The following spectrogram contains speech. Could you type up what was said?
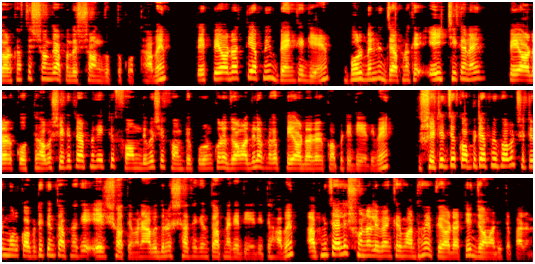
দরখাস্তের সঙ্গে আপনাদের সংযুক্ত করতে হবে। তো এই পে অর্ডারটি আপনি ব্যাংকে গিয়ে বলবেন যে আপনাকে এই ঠিকানায় পে অর্ডার করতে হবে। সেক্ষেত্রে আপনাকে একটি ফর্ম দিবে। সেই ফর্মটি পূরণ করে জমা দিলে আপনাকে পে অর্ডারের কপিটি দিয়ে দিবে। তো সেটির যে কপিটি আপনি পাবেন, সেটির মূল কপিটি কিন্তু আপনাকে এর সাথে মানে আবেদনের সাথে কিন্তু আপনাকে দিয়ে দিতে হবে। আপনি চাইলে সোনালী ব্যাংকের মাধ্যমে পে অর্ডারটি জমা দিতে পারেন।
